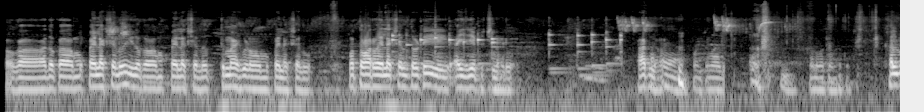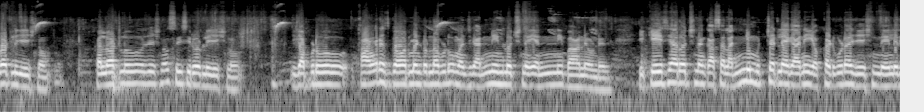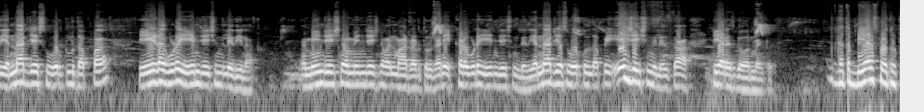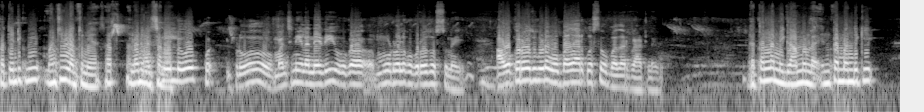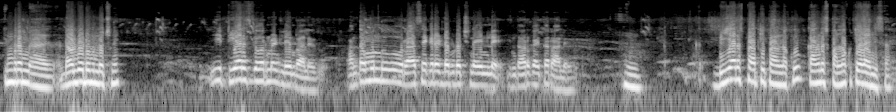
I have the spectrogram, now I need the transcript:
ఒక అదొక ముప్పై లక్షలు ఇది ఒక ముప్పై లక్షలు తిమ్మాయిగూడెం ముప్పై లక్షలు. మొత్తం అరవై లక్షలతోటి అవి చేపించినాడు కల్వర్ట్లు చేసినాం. కల్వర్ట్లు చేసినాం సీసీ రోడ్లు చేసినాం. ఇక అప్పుడు కాంగ్రెస్ గవర్నమెంట్ ఉన్నప్పుడు మంచిగా అన్ని ఇండ్లు వచ్చినాయి అన్నీ బాగానే ఉండేది. ఈ కేసీఆర్ వచ్చినాక అసలు అన్ని ముచ్చట్లే కానీ ఒక్కటి కూడా చేసింది ఏం లేదు. ఎన్ఆర్ చేసి వర్కులు తప్ప ఏడా కూడా ఏం చేసింది లేదు ఈయన. మేం చేసినాం మేం చేసినాం అని మాట్లాడుతారు కానీ ఎక్కడ కూడా ఏం చేసింది లేదు. ఎన్ఆర్ చేసి వర్కులు తప్ప ఏం చేసింది లేదు టీఆర్ఎస్ గవర్నమెంట్. గత బీఆర్ఎస్ ప్రభుత్వం ప్రతి ఇంటికి మంచినీళ్ళు అందుతున్నాయా సార్? మంచినీళ్ళు ఇప్పుడు మంచినీళ్ళు అనేది ఒక మూడు రోజులకు ఒక రోజు వస్తున్నాయి. ఆ ఒక రోజు కూడా ఓ బజార్కి వస్తే ఓ బజార్కి రావట్లేదు. గతంలో మీ గ్రామంలో ఎంతమందికి ఇంద్రం ఆ, డబుల్ బెడ్రూమ్ ఇల్లు వచ్చినాయి? ఈ టీఆర్ఎస్ గవర్నమెంట్లు ఏం రాలేదు. అంతకుముందు రాజశేఖర రెడ్డి అప్పుడు వచ్చిన ఇండ్లే ఇంతవరకు అయితే రాలేదు. బీఆర్ఎస్ పార్టీ పాలనకు కాంగ్రెస్ పాలనకు తేడా అయింది సార్?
